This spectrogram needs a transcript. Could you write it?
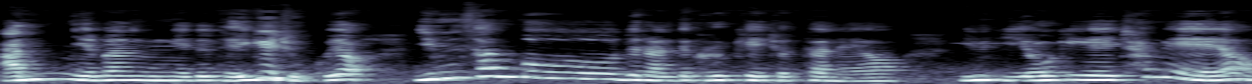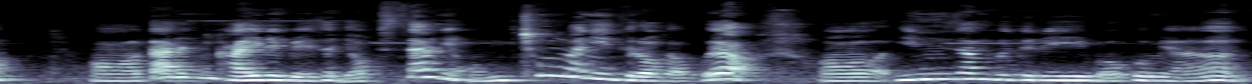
암 예방에도 되게 좋고요. 임산부들한테 그렇게 좋다네요. 이- 이- 여기에 참외예요. 어, 다른 과일에 비해서 엽산이 엄청 많이 들어가고요. 어, 임산부들이 먹으면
